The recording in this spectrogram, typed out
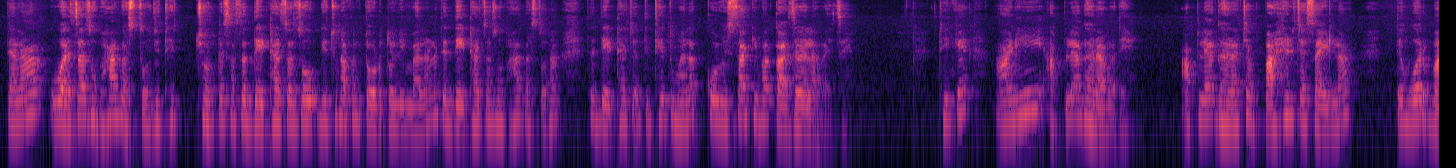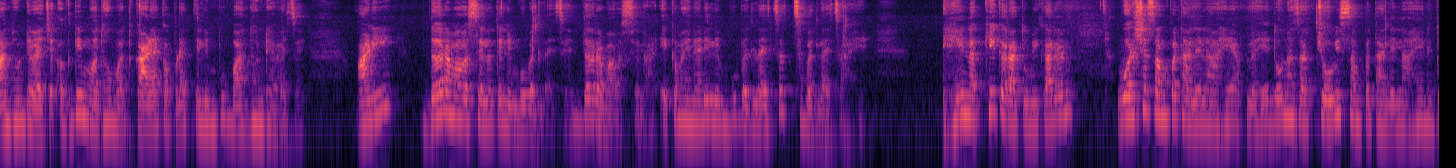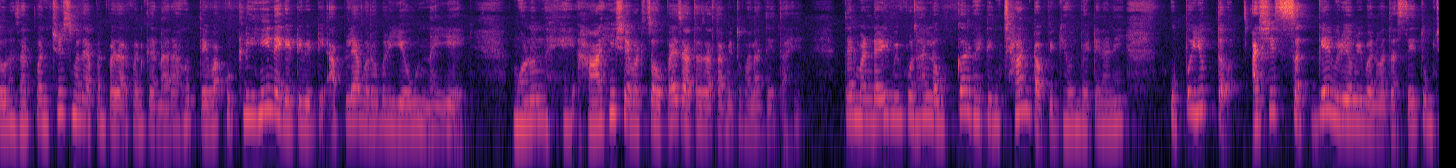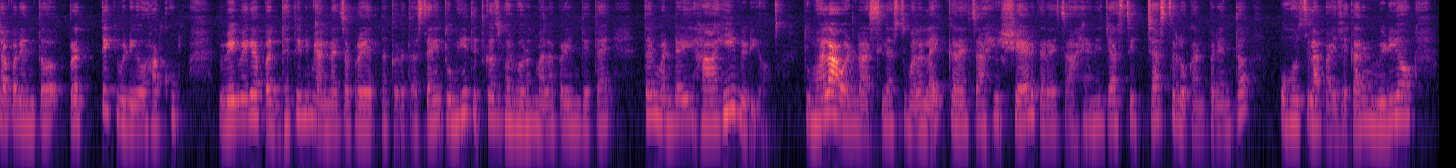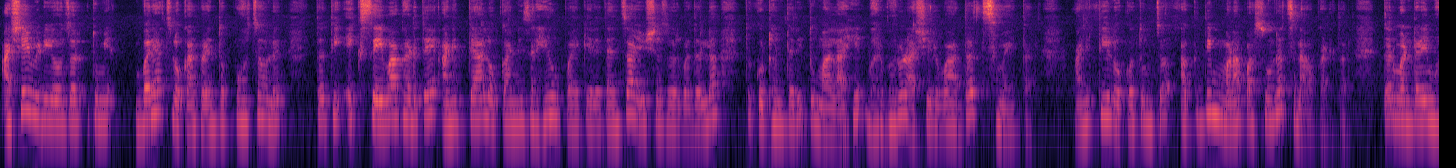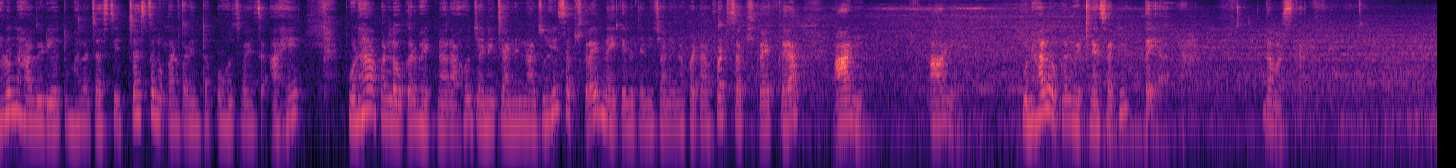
त्याला वरचा जो भाग असतो जिथे छोटंसं असं देठाचा जो जिथून आपण तोडतो लिंबाला ना ते देठाचा जो भाग असतो ना त्या देठाच्या तिथे तुम्हाला कोळसा किंवा काजळ लावायचं आहे ठीक आहे? आणि आपल्या घरामध्ये आपल्या घराच्या बाहेरच्या साईडला ते वर बांधून ठेवायचे. अगदी मधोमध काळ्या कपड्यात ते लिंबू बांधून ठेवायचं आहे आणि दर अमावस्येला ते लिंबू बदलायचं. आहे दर अमावस्येला. एक महिन्याने लिंबू बदलायचंच बदलायचं आहे. हे नक्की करा तुम्ही कारण वर्ष संपत आलेलं आहे आपलं. हे दोन हजार चोवीस संपत आलेलं आहे आणि दोन हजार पंचवीसमध्ये आपण पदार्पण करणार आहोत. तेव्हा कुठलीही नेगेटिव्हिटी आपल्याबरोबर येऊ नये. म्हणून हे हाही शेवटचा उपाय जाता जाता मी तुम्हाला देत आहे. तर मंडळी मी पुन्हा लवकर भेटेन छान टॉपिक घेऊन भेटेन आणि उपयुक्त अशीच सगळे व्हिडिओ मी बनवत असते. तुमच्यापर्यंत प्रत्येक व्हिडिओ हा खूप वेगवेगळ्या पद्धतीने मी आणण्याचा प्रयत्न करत असते आणि तुम्हीही तितकंच भरभरून मला प्रेम देत आहे तर मंडळी हाही व्हिडिओ तुम्हाला आवडला असल्यास तुम्हाला लाईक करायचा आहे शेअर करायचा आहे आणि जास्तीत जास्त लोकांपर्यंत पोहोचला पाहिजे. कारण व्हिडिओ असे व्हिडिओ जर तुम्ही बऱ्याच लोकांपर्यंत पोहोचवलेत तर ती एक सेवा घडते आणि त्या लोकांनी जर हे उपाय केले त्यांचं आयुष्य जर बदललं तर कुठून तरी तुम्हालाही भरभरून आशीर्वादच मिळतात. आणि ती लोक तुमचं अगदी मनापासूनच नाव काढतात. तर मंडळी म्हणून हा व्हिडिओ तुम्हाला जास्तीत जास्त लोकांपर्यंत पोहोचवायचा आहे. पुन्हा आपण लवकर भेटणार आहोत. ज्यांनी चॅनलला अजूनही सबस्क्राईब नाही केलं त्यांनी चॅनलला फटाफट सबस्क्राईब करा आणि आणि पुन्हा लवकर भेटण्यासाठी तयार. नमस्कार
